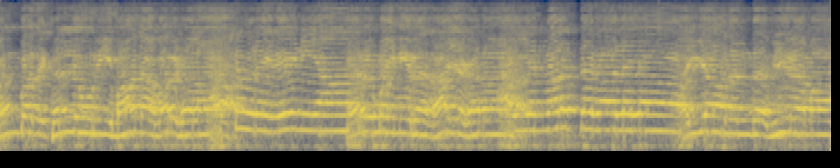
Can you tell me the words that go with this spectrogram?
ஒன்பது கல்லூரி மாணவர்களா? கட்டுரை வேணியா? கருமை நிற நாயகனா? ஐயன் வளர்த்த காலையா? ஐயானந்த வீரமா?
